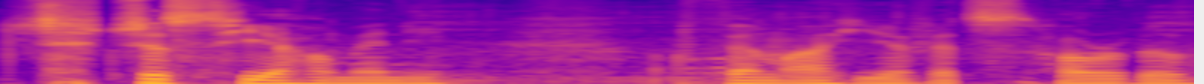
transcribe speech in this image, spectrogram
Just hear how many of them are here. That's horrible.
